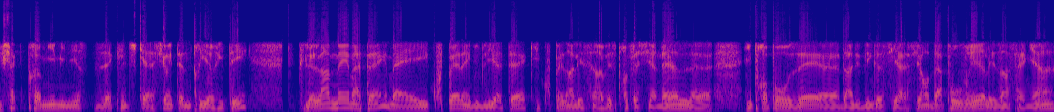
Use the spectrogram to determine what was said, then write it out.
chaque premier ministre disait que l'éducation était une priorité. Puis le lendemain matin, ben, il coupait dans les bibliothèques, il coupait dans les services professionnels, euh, il proposait euh, dans les négociations d'appauvrir les enseignants.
